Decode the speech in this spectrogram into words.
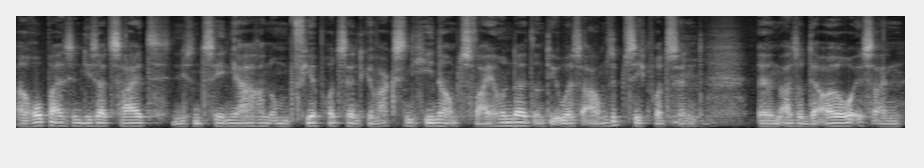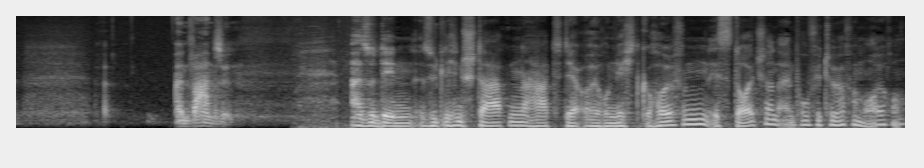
Europa ist in dieser Zeit, in diesen zehn Jahren, um 4 Prozent gewachsen, China um 200 und die USA um 70 Prozent. Ähm, also der Euro ist ein, ein Wahnsinn. Also den südlichen Staaten hat der Euro nicht geholfen. Ist Deutschland ein Profiteur vom Euro?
